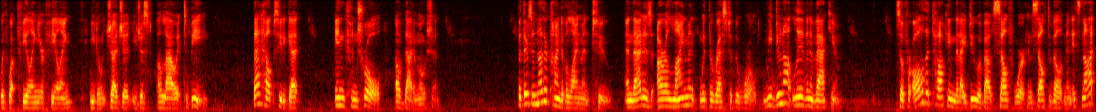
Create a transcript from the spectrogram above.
with what feeling you're feeling. You don't judge it, you just allow it to be. That helps you to get in control of that emotion. But there's another kind of alignment too, and that is our alignment with the rest of the world. We do not live in a vacuum. So, for all the talking that I do about self work and self development, it's not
